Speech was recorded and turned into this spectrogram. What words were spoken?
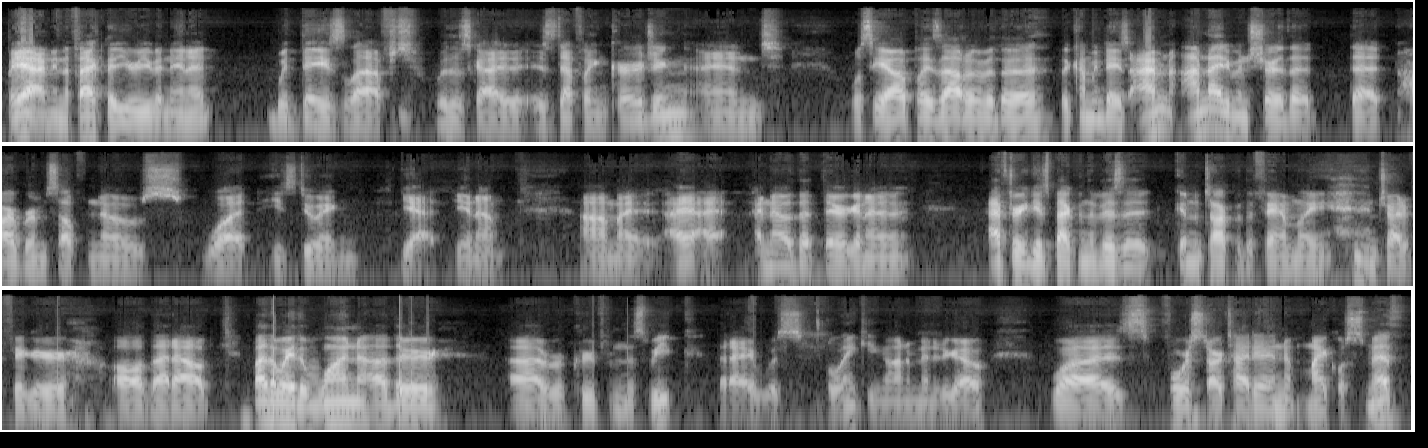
but yeah, I mean, the fact that you're even in it with days left with this guy is definitely encouraging, and we'll see how it plays out over the the coming days. I'm I'm not even sure that that Harbor himself knows what he's doing yet. You know, um, I, I I know that they're gonna after he gets back from the visit, gonna talk with the family and try to figure all that out. By the way, the one other uh, recruit from this week that I was blanking on a minute ago was four-star tight end Michael Smith.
